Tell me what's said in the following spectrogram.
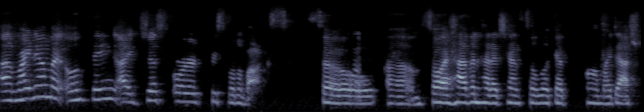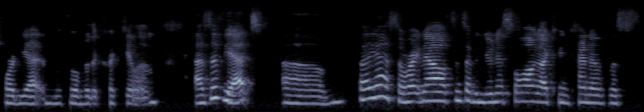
Um, right now, my own thing. I just ordered preschool in a box, so um, so I haven't had a chance to look at on my dashboard yet and look over the curriculum as of yet. Um, but yeah, so right now, since I've been doing this so long, I can kind of just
